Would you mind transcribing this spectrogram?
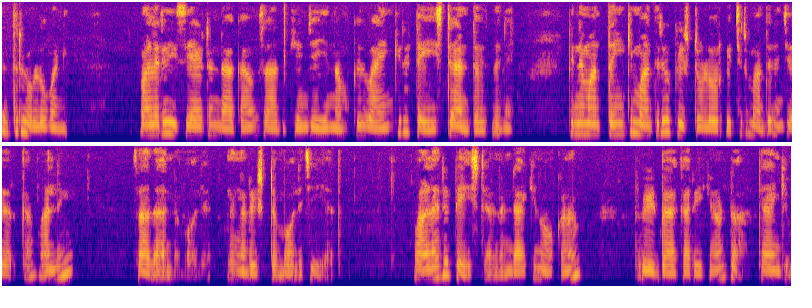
ഇത്രയേ ഉള്ളൂ പണി. വളരെ ഈസി ആയിട്ട് ഉണ്ടാക്കാൻ സാധിക്കുകയും ചെയ്യും. നമുക്ക് ഭയങ്കര ടേസ്റ്റാണ് കേട്ടോ ഇതിന്. പിന്നെ മത്തങ്ങയ്ക്ക് മധുരമൊക്കെ ഇഷ്ടമുള്ളവർക്ക് ഇച്ചിരി മധുരം ചേർക്കാം. അല്ലെങ്കിൽ സാധാരണ പോലെ നിങ്ങളുടെ ഇഷ്ടം പോലെ ചെയ്യാം. വളരെ ടേസ്റ്റാണ് ഉണ്ടാക്കി നോക്കണം. ഫീഡ്ബാക്ക് അറിയിക്കണം കേട്ടോ താങ്ക് യു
